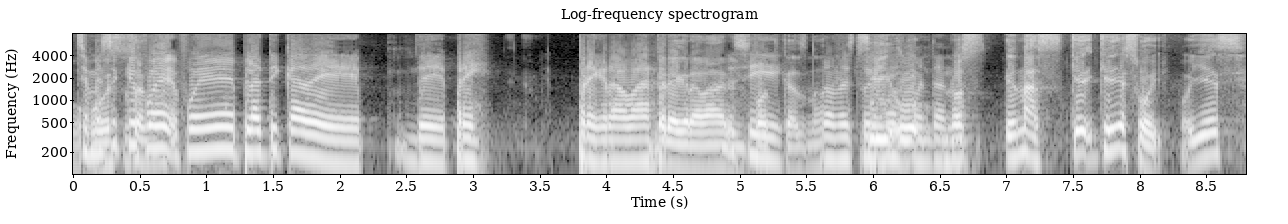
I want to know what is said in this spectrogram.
o- Se me o hace que fue, fue plática de, de pre, pregrabar. pregrabar el Sí, podcast, ¿no? donde estuvimos o- comentando. nos- es más, ¿qué, ¿qué día es hoy? Hoy es...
